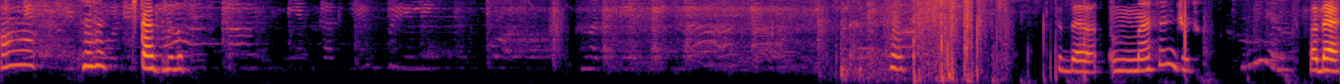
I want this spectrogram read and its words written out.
А, чекай, диви. Це де месенджер? А де?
